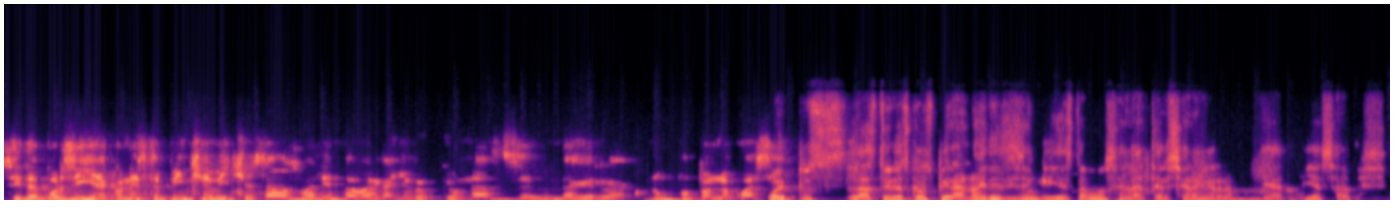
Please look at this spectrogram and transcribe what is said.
Si de por sí ya con este pinche bicho estamos valiendo verga, yo creo que una segunda guerra con un puto loco así. Güey, pues las teorías conspiranoides dicen que ya estamos en la tercera guerra mundial, ¿no? Ya sabes.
